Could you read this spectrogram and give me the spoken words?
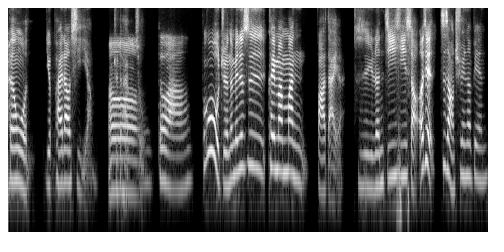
跟我有拍到夕阳，觉得还不错。嗯，对啊，不过我觉得那边就是可以慢慢发呆了，就是人迹稀少，而且至少去那边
